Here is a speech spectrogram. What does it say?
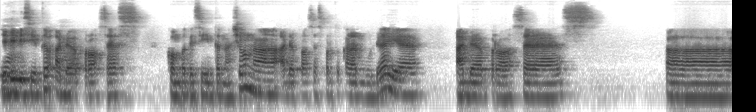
Jadi yeah. di situ ada proses kompetisi internasional, ada proses pertukaran budaya, ada proses uh,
